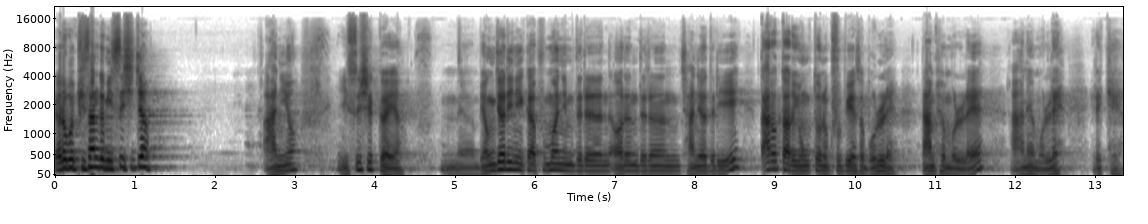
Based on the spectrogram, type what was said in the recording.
여러분 비상금 있으시죠? 아니요. 있으실 거예요. 음, 네, 명절이니까 부모님들은 어른들은 자녀들이 따로따로 용돈을 구비해서 몰래 남편 몰래 아내 몰래 이렇게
